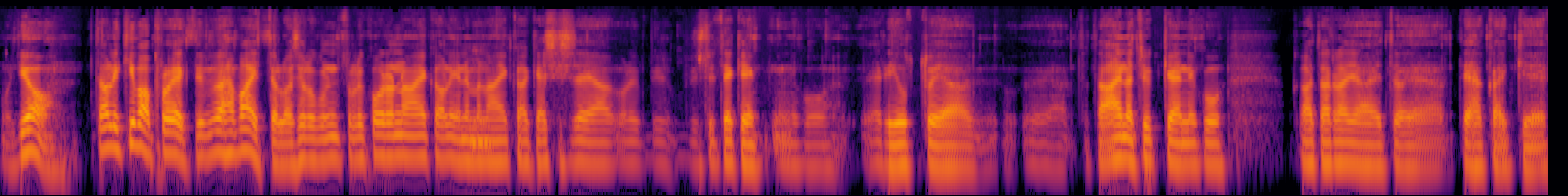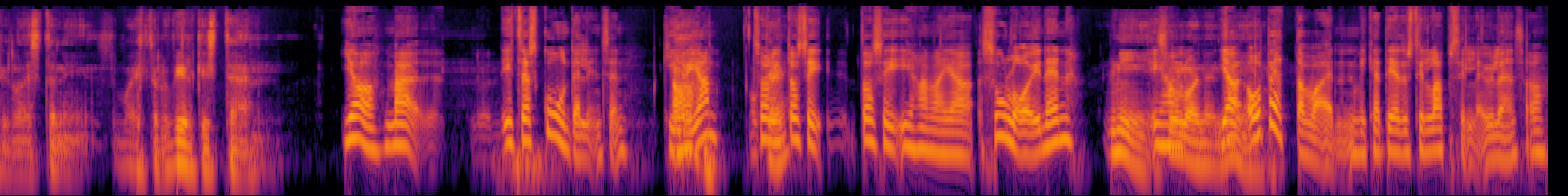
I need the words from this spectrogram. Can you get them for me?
Mutta joo, tämä oli kiva projekti, vähän vaihtelua. Silloin kun nyt tuli korona-aika, oli enemmän aikaa käsissä ja oli, pystyi tekemään niin kuin, eri juttuja. Ja, tota, aina tykkään niin kuin, kaataa raja-aitoja ja tehdä kaikkea erilaista, niin se vaihtelu virkistää. Joo, mä itse asiassa kuuntelin sen kirjan. Ah, Se oli tosi, tosi ihana ja suloinen. Niin, Ihan, suloinen. ja niin. opettavainen, mikä tietysti lapsille yleensä on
